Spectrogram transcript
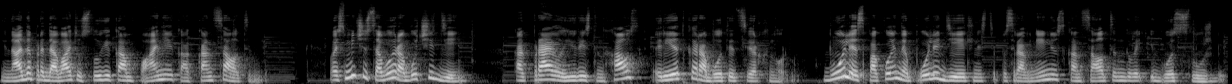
Не надо продавать услуги компании, как в консалтинге. Восьмичасовой рабочий день. Как правило, юрист инхаус редко работает сверх нормы. Более спокойное поле деятельности по сравнению с консалтинговой и госслужбой.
